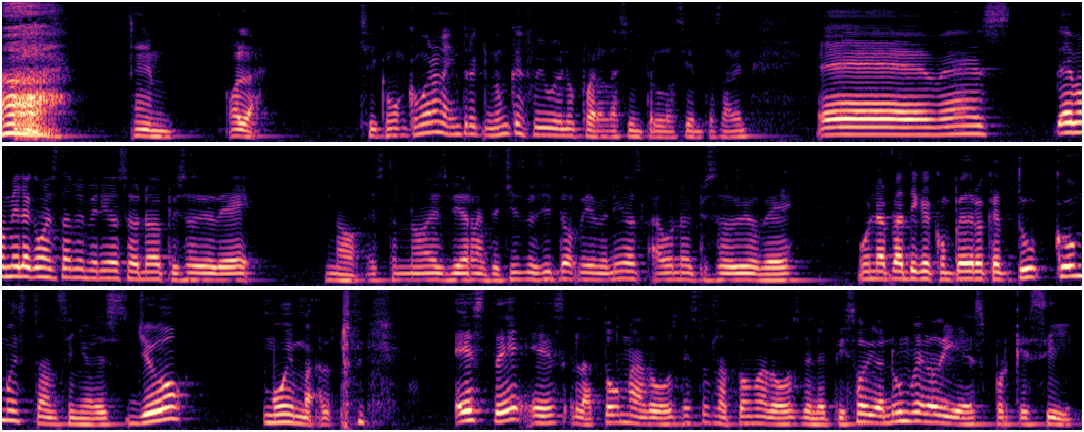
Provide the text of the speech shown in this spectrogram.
Ah, em, hola. Sí, como era la intro, nunca fui bueno para las intros, lo siento, ¿saben? Eh, es... Familia, ¿cómo están? Bienvenidos a un nuevo episodio de... No, esto no es Viernes de Chismecito. Bienvenidos a un nuevo episodio de Una Plática con Pedro Catú. ¿Cómo están, señores? Yo, muy mal. Este es la toma 2, esta es la toma 2 del episodio número 10, porque sí,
